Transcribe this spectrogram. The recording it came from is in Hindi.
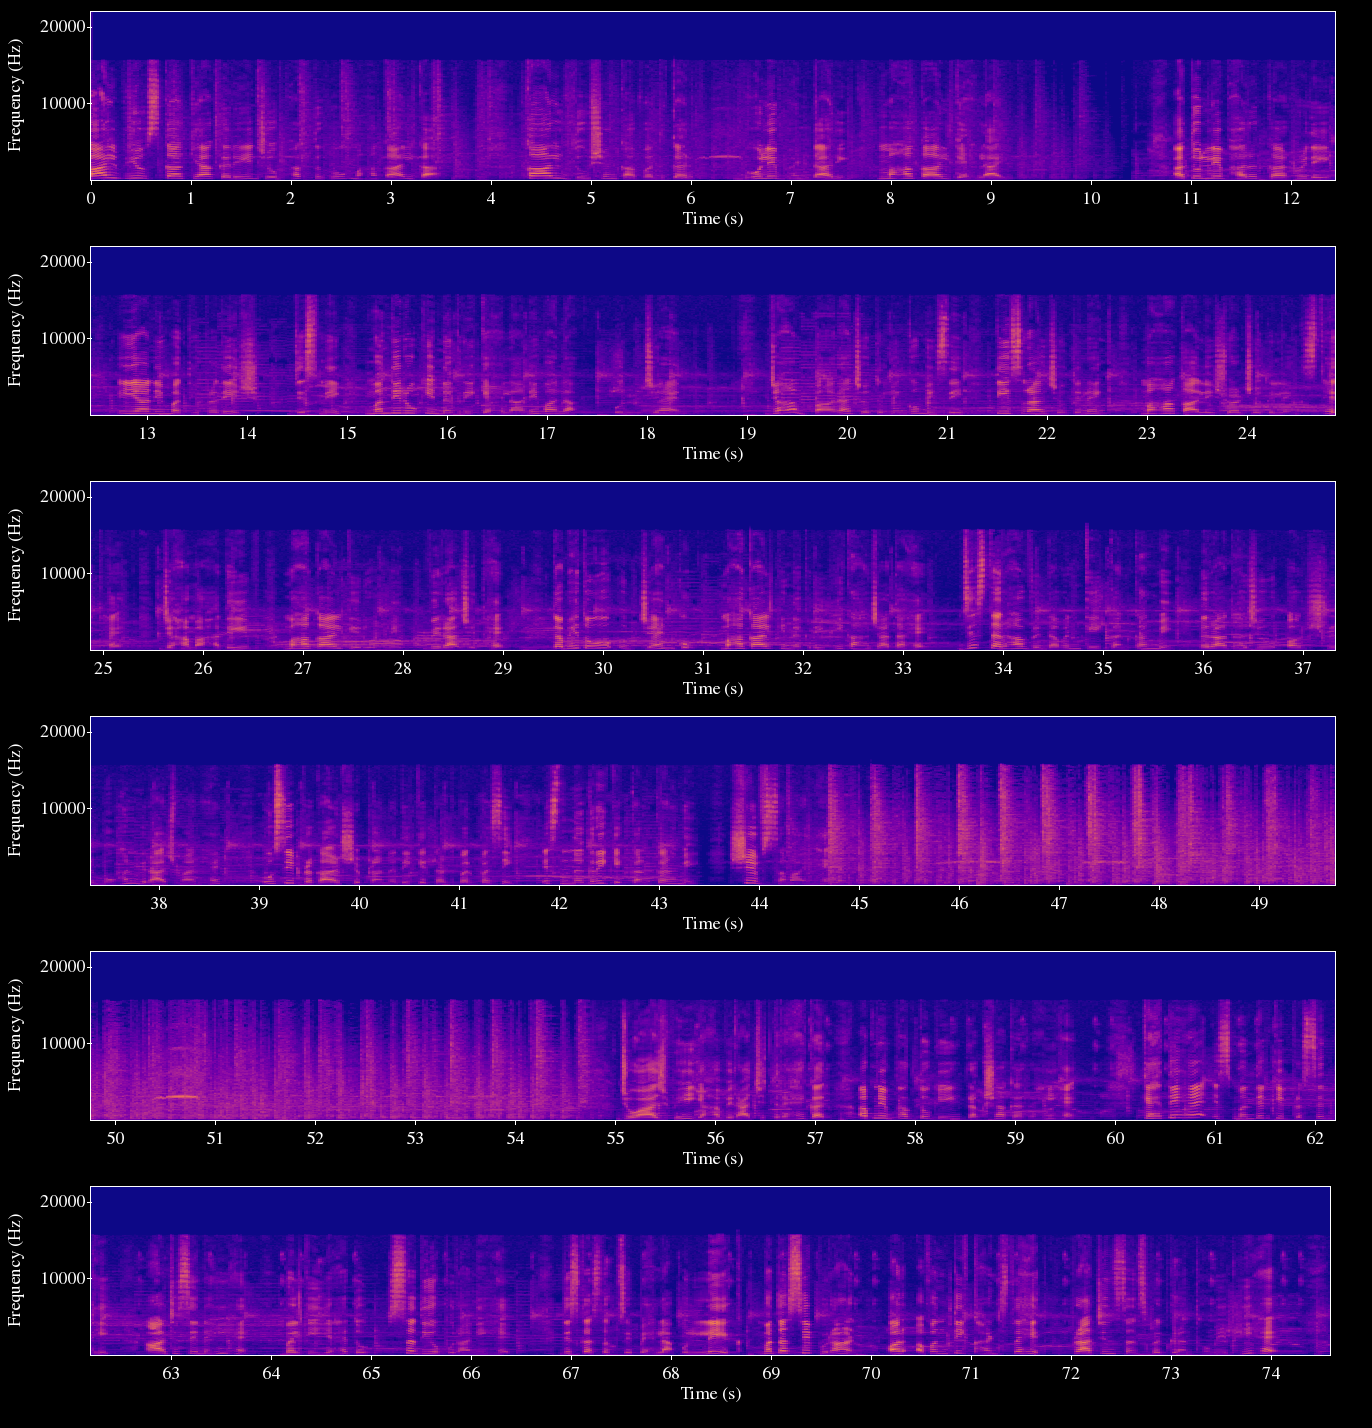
काल भी उसका क्या करे जो भक्त हो महाकाल का? काल दूषण का वध कर भोले भंडारी महाकाल कहलाए। अतुल्य भारत का हृदय, यानी मध्य प्रदेश, जिसमें मंदिरों की नगरी कहलाने वाला उज्जैन, जहाँ 12 ज्योतिर्लिंगों में से तीसरा ज्योतिर्लिंग महाकालेश्वर ज्योतिर्लिंग स्थित है, जहाँ महादेव महाकाल के रूप में विराजित है। तभी तो उज्जैन को महाकाल की नगरी भी कहा जाता है। जिस तरह वृंदावन के कनकन में राधाजू और श्री मोहन विराजमान है, उसी प्रकार शिप्रा नदी के तट पर बसी इस नगरी के कणकण में शिव समाये हैं। जो आज भी यहाँ विराजित रहकर अपने भक्तों की रक्षा कर रहे हैं। कहते हैं इस मंदिर की प्रसिद्धि आज से नहीं है, बल्कि यह तो सदियों पुरानी है, जिसका सबसे पहला उल्लेख मत्स्य पुराण और अवंती खंड सहित प्राचीन संस्कृत ग्रंथों में भी है।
